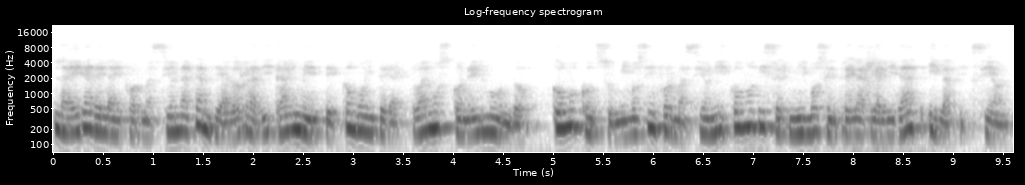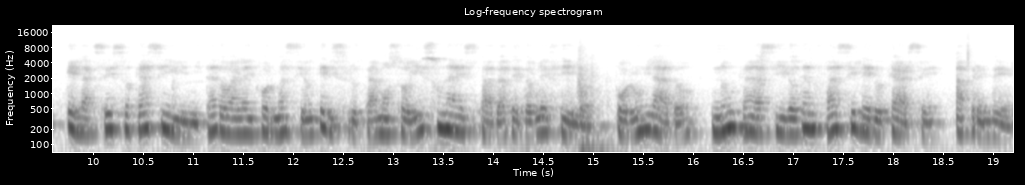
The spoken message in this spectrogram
La era de la información ha cambiado radicalmente cómo interactuamos con el mundo cómo consumimos información y cómo discernimos entre la realidad y la ficción. El acceso casi ilimitado a la información que disfrutamos hoy es una espada de doble filo. Por un lado, nunca ha sido tan fácil educarse, aprender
